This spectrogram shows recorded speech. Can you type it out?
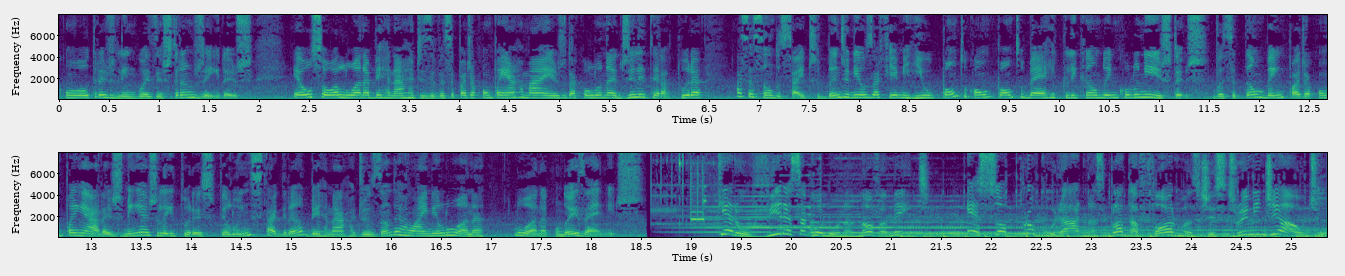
com outras línguas estrangeiras. Eu sou a Luana Bernardes e você pode acompanhar mais da coluna de literatura acessando o site bandnewsfmrio.com.br clicando em colunistas. Você também pode acompanhar as minhas leituras pelo Instagram Bernardes Luana, Luana com dois N's. Quer ouvir essa coluna novamente? É só procurar nas plataformas de streaming de áudio.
